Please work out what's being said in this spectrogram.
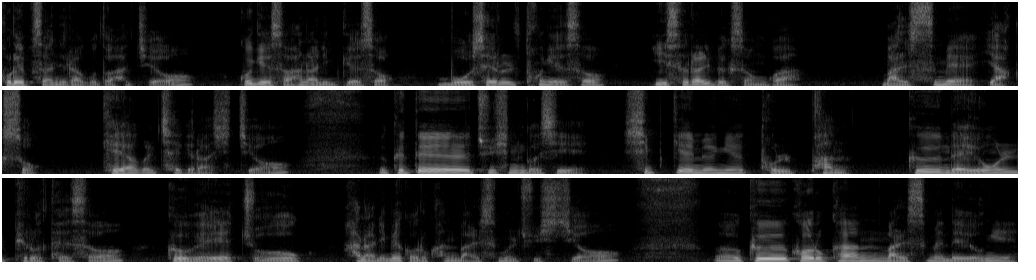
호렙산이라고도 하죠. 거기에서 하나님께서 모세를 통해서 이스라엘 백성과 말씀의 약속, 계약을 체결하시죠. 그때 주신 것이 십계명의 돌판 그 내용을 비롯해서 그 외에 쭉 하나님의 거룩한 말씀을 주시죠. 어, 그 거룩한 말씀의 내용이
